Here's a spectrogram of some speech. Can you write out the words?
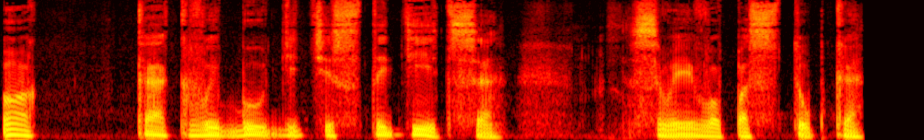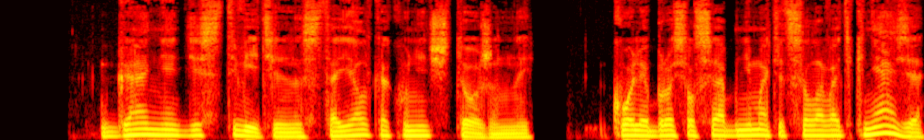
«О, как вы будете стыдиться своего поступка!» Ганя действительно стоял как уничтоженный. Коля бросился обнимать и целовать князя,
